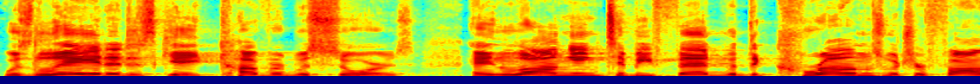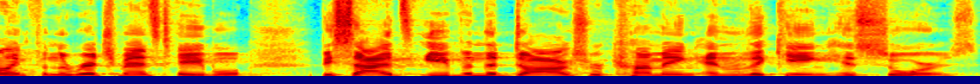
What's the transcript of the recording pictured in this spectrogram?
was laid at his gate, covered with sores, and longing to be fed with the crumbs which were falling from the rich man's table. Besides, even the dogs were coming and licking his sores.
